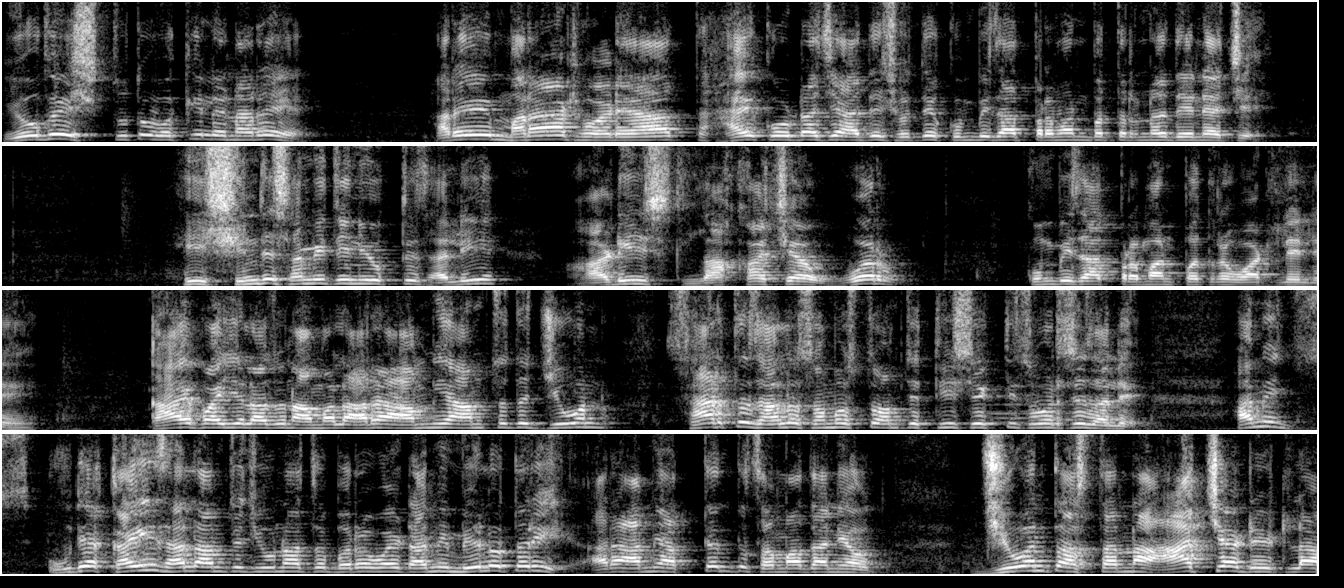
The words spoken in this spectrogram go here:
योगेश तू तो वकील येणार आहे अरे मराठवाड्यात हायकोर्टाचे आदेश होते कुंभीजात प्रमाणपत्र न देण्याचे. ही शिंदे समिती नियुक्त झाली अडीच लाखाच्या वर कुंभीजात प्रमाणपत्र वाटलेले. आहे काय पाहिजे अजून आम्हाला? अरे आम्ही आमचं तर जीवन सार्थ झालं समजतो आमचे तीस एकतीस वर्ष झाले. आम्ही उद्या काही झालं आमच्या जीवनाचं बरं वाईट आम्ही मेलो तरी अरे आम्ही अत्यंत समाधानी आहोत. जिवंत असताना आजच्या डेटला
